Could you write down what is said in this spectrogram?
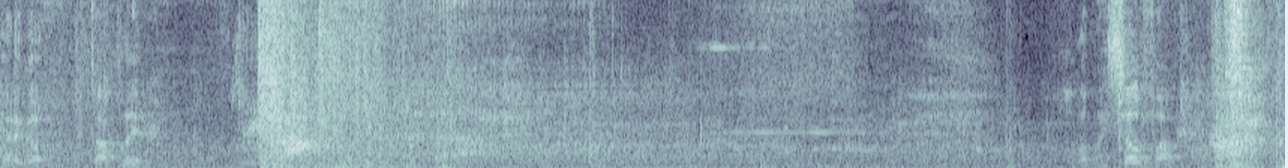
Gotta go. Talk later. I'll let myself out.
